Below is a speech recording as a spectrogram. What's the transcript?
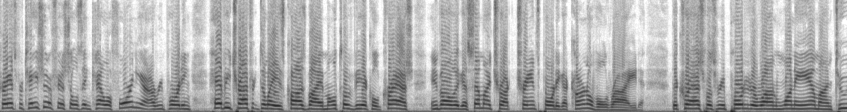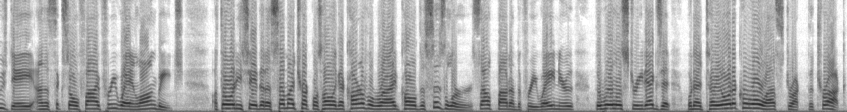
Transportation officials in California are reporting heavy traffic delays caused by a multi vehicle crash involving a semi truck transporting a carnival ride. The crash was reported around 1 a.m. on Tuesday on the 605 freeway in Long Beach. Authorities say that a semi truck was hauling a carnival ride called the Sizzler southbound on the freeway near the Willow Street exit when a Toyota Corolla struck the truck.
